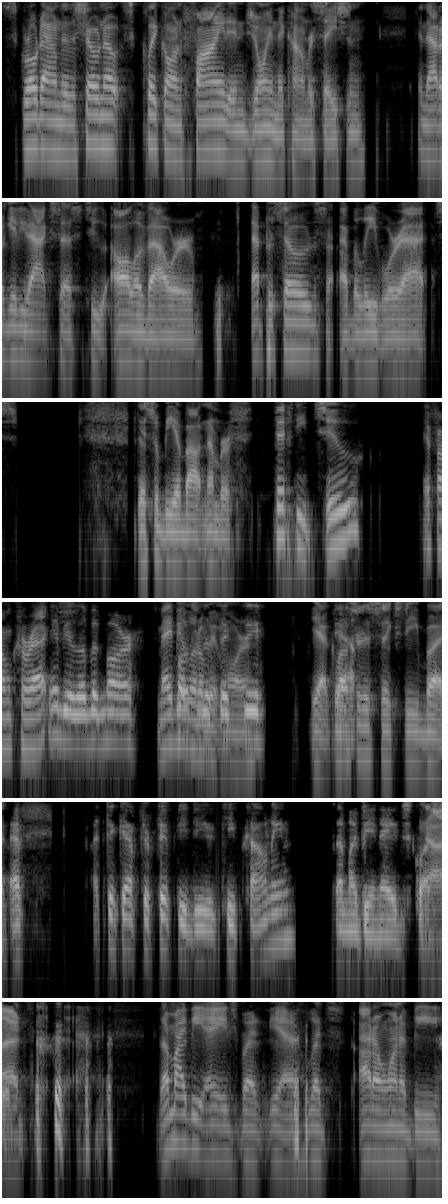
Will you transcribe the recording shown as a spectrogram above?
scroll down to the show notes, click on find and join the conversation. And that'll give you access to all of our episodes. I believe we're at this will be about number 52 if I'm correct. Maybe a little bit more. Maybe a little bit more. 60. Yeah, closer to 60, but I think after 50, do you keep counting? That might be an age question. That might be age, but yeah, let's. I don't want to be.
